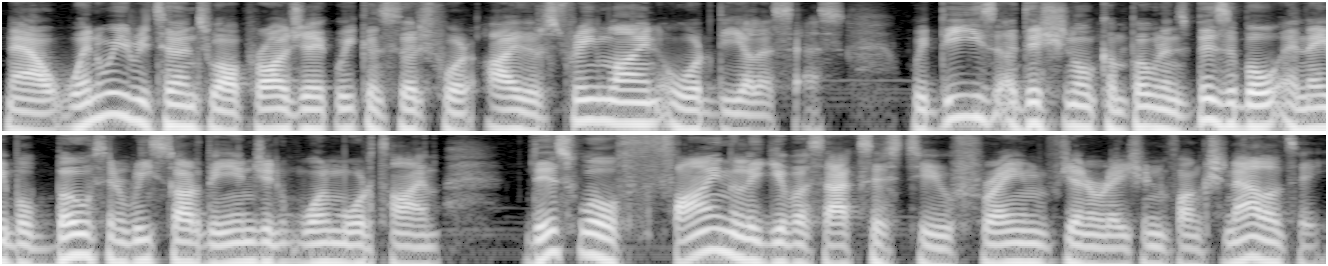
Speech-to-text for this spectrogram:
Now, when we return to our project, we can search for either Streamline or DLSS. With these additional components visible, enable both and restart the engine one more time. This will finally give us access to frame generation functionality.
